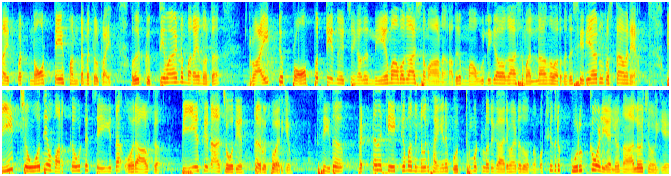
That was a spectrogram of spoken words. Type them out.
right but not a fundamental right അത് കൃത്യമായിട്ടും പറയുന്നുണ്ട് റൈറ്റ് ടു പ്രോപ്പർട്ടി എന്ന് വെച്ച് കഴിഞ്ഞാൽ അത് നിയമാവകാശമാണ് അതൊരു മൗലിക അവകാശമല്ല എന്ന് പറയുന്നത് ശരിയായിട്ടുള്ള പ്രസ്താവനയാണ് അപ്പോൾ ഈ ചോദ്യം വർക്കൗട്ട് ചെയ്ത ഒരാൾക്ക് പി എസ് സിയുടെ ആ ചോദ്യം എത്ര എളുപ്പമായിരിക്കും? സി ഇത് പെട്ടെന്ന് കേൾക്കുമ്പോൾ നിങ്ങൾക്ക് ഭയങ്കര ബുദ്ധിമുട്ടുള്ളൊരു കാര്യമായിട്ട് തോന്നും. പക്ഷെ ഇതൊരു കുറുക്ക് വഴിയല്ലേ? ഒന്ന് ആലോചിച്ച് നോക്കിയേ.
